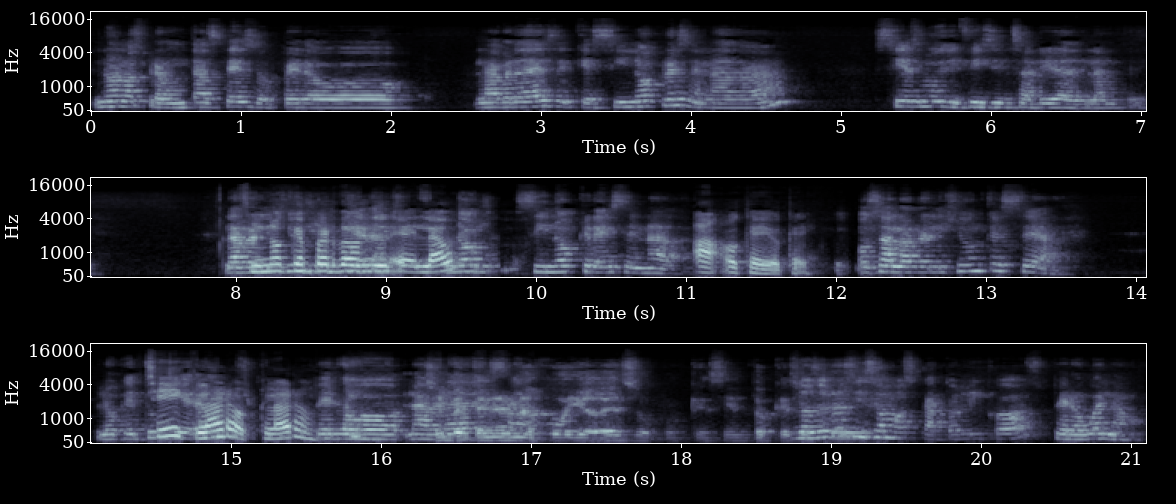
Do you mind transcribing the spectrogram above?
no nos preguntaste eso, pero la verdad es de que si no crees en nada, sí es muy difícil salir adelante. La Si no, religión ¿qué, perdón, que no, si no crees en nada. Ah, ok, ok. O sea, la religión que sea, lo que tú Sí, quieras. claro, claro. Pero la Siempre verdad tener es un apoyo que- de eso, porque siento que Nosotros fue- sí somos católicos, pero bueno,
